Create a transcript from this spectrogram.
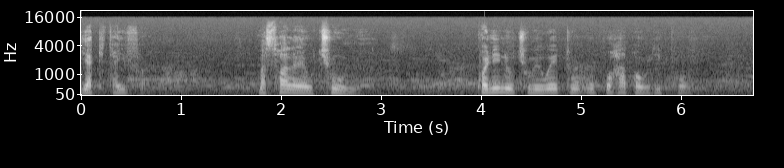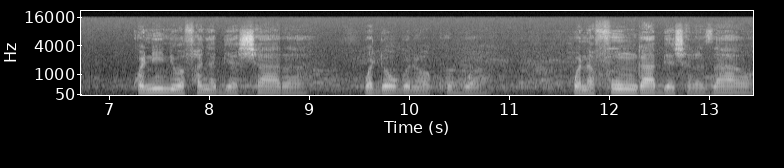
ya kitaifa, masuala ya uchumi. Kwa nini uchumi wetu upo hapa ulipo? Kwa nini wafanya biashara wadogo na wakubwa wanafunga biashara zao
